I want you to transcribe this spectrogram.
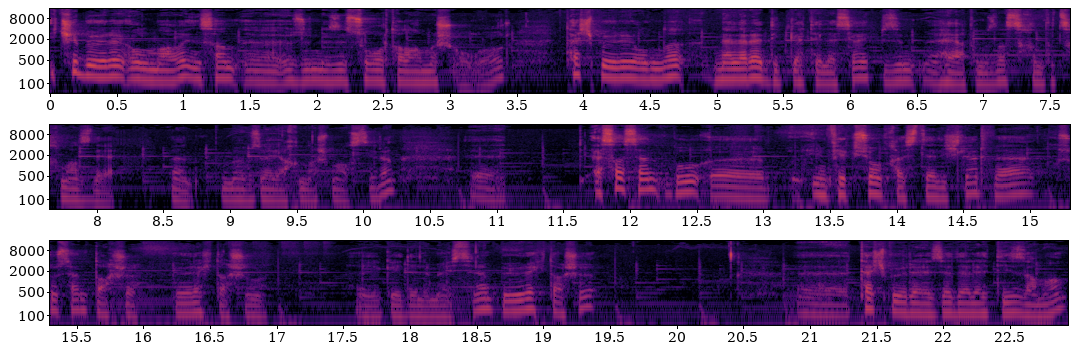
iki böyrək olmağı insan e, özünüzü sığortalanmış olur. Tək böyrək olanda nələrə diqqət eləsək bizim həyatımızda sıxıntı çıxmaz deyə mən mövzuya yaxınlaşmaq istəyirəm. Əsasən bu e, infeksion xəstəliklər və xüsusən daşı, böyrək daşını e, qeyd eləmək istəyirəm. Böyrək daşı e, tək böyrəyi zədələtdiyi zaman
